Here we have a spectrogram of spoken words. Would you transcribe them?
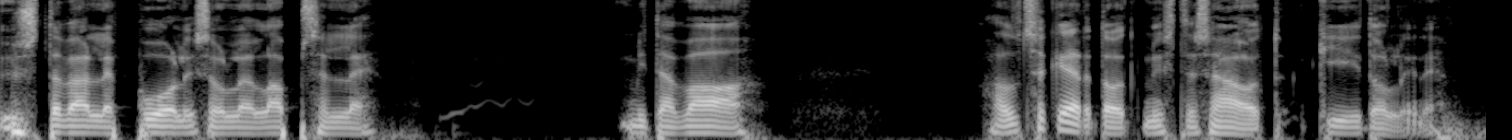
ystävälle, puolisolle, lapselle, mitä vaan? Haluatko kertoa, mistä sä oot kiitollinen?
